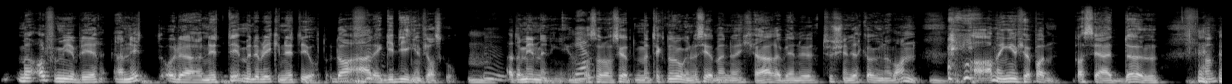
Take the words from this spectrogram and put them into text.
Men altfor mye blir er nytt, og det er nyttig, men det blir ikke nyttiggjort. Da er det gedigen fiasko, etter min mening. Ja. Altså, da sier men teknologen vil si at men, kjære vene, tusjen virker under vann. Ja, men ingen kjøper den. Da sier jeg døll. Sant?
